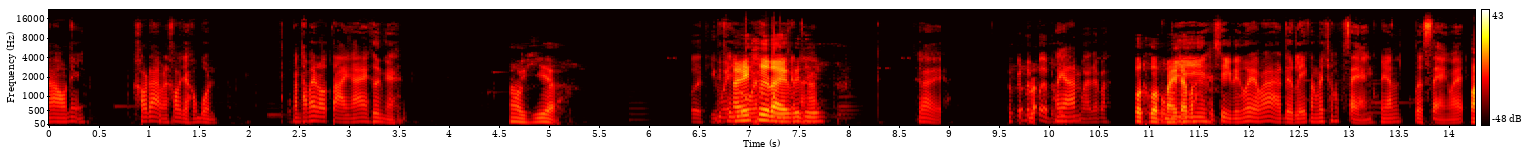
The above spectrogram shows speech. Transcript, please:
มาเอาเนี่ย เข้าได้มันเข้าจากข้างบน มันทำให้เราตายง่ายขึ้นไงเอ้าเฮียเปิดทิ้งไว้วิทยุอันนี้คืออะไรคุวิยกันธีนะครับใช่ มันเปิดประตูทิ้งไว้ได้ปะกดกดไหมได้ปะผสิ่งหนึ่งไว้ว่าเดอะเล็กมันไม่ชอบแสงเพราะงั้นเปิดแสงไว้ ไฟ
